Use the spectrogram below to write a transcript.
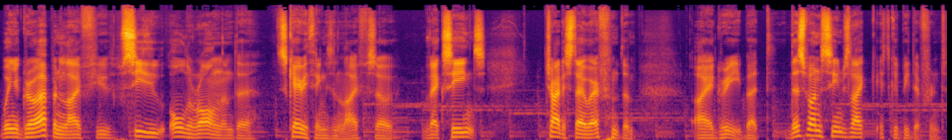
when you grow up in life, you see all the wrong and the scary things in life. So vaccines, try to stay away from them. I agree, but this one seems like it could be different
